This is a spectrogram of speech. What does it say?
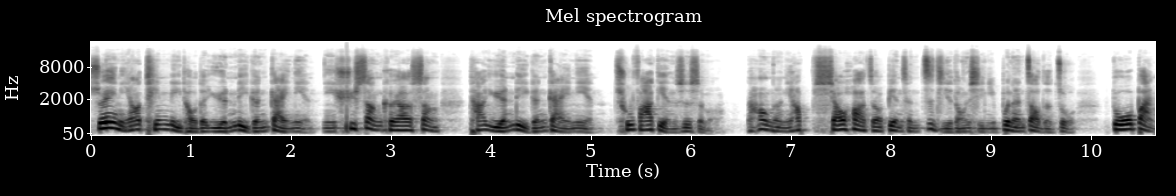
所以你要听里头的原理跟概念，你去上课要上它原理跟概念，出发点是什么？然后呢，你要消化之后变成自己的东西，你不能照着做。多半、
